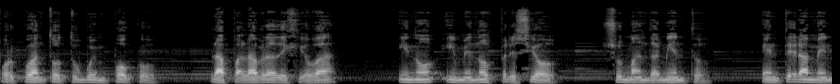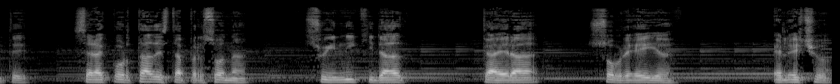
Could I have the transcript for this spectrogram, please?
por cuanto tuvo en poco la palabra de Jehová y no y menospreció su mandamiento. Enteramente será cortada esta persona, su iniquidad caerá sobre ella. El hecho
